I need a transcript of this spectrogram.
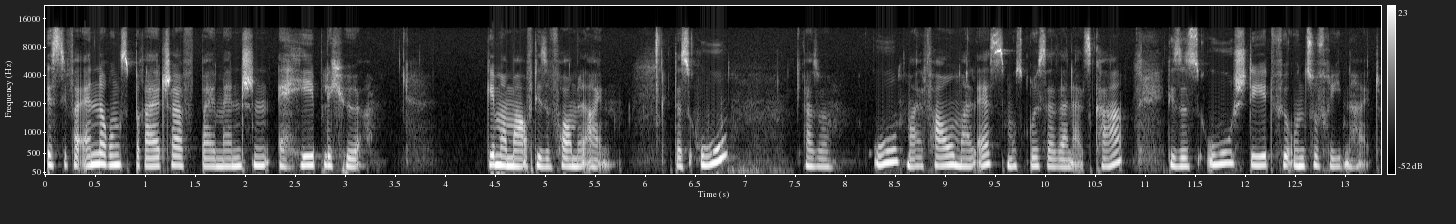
ist die Veränderungsbereitschaft bei Menschen erheblich höher. Gehen wir mal auf diese Formel ein. Das U, also U mal V mal S muss größer sein als K. Dieses U steht für Unzufriedenheit.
